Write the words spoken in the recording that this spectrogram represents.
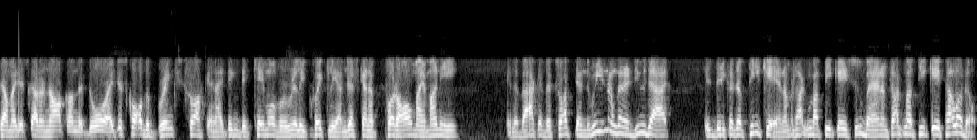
Tom. I just got a knock on the door. I just called the Brinks truck, and I think they came over really quickly. I'm just gonna put all my money in the back of the truck. And the reason I'm gonna do that is because of PK, and I'm talking about PK Subban. I'm talking about PK Péladeau.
